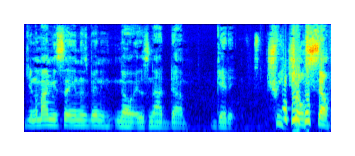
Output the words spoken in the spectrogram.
you don't mind me saying this, Benny? No, it is not dumb. Get it? Treat yourself.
